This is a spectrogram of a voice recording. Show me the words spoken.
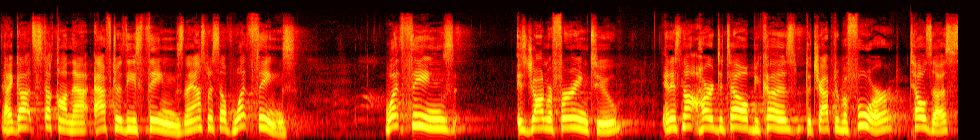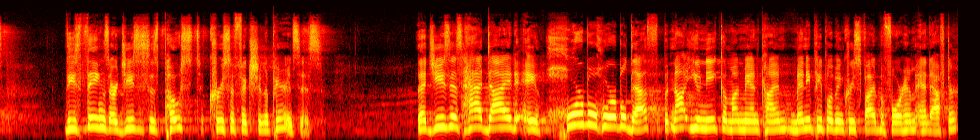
I got stuck on that after these things. And I asked myself, what things? What things is John referring to? And it's not hard to tell because the chapter before tells us these things are Jesus' post crucifixion appearances that Jesus had died a horrible, horrible death, but not unique among mankind. Many people have been crucified before him and after.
